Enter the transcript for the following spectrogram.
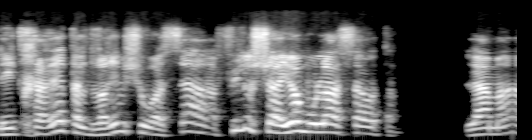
להתחרט על דברים שהוא עשה, אפילו שהיום הוא לא עשה אותם. למה?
